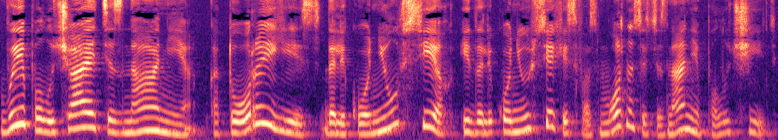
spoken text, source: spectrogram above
вы получаете знания, которые есть далеко не у всех, и далеко не у всех есть возможность эти знания получить.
